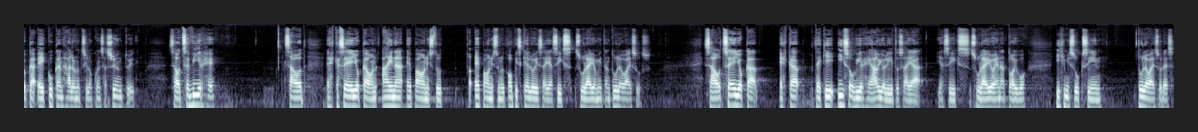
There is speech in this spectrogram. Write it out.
joka ei kukaan halunnut silloin, kun sä syntyit. Sä oot se virhe. Sä oot ehkä se, joka on aina epäonnistunut, epäonnistunut opiskeluissa ja siksi sulla ei ole mitään tulevaisuus. Sä oot se, joka ehkä teki iso virhe avioliitossa ja, ja siksi sulla ei ole enää toivo ihmisuuksiin tulevaisuudessa.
